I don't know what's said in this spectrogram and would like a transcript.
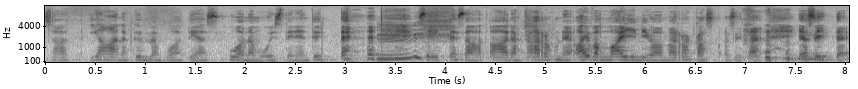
sä oot Jaana, kymmenvuotias huonomuistinen tyttö. Mm. sitten sä oot Aada Karhunen, aivan mainio, mä rakastan sitä. Ja sitten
